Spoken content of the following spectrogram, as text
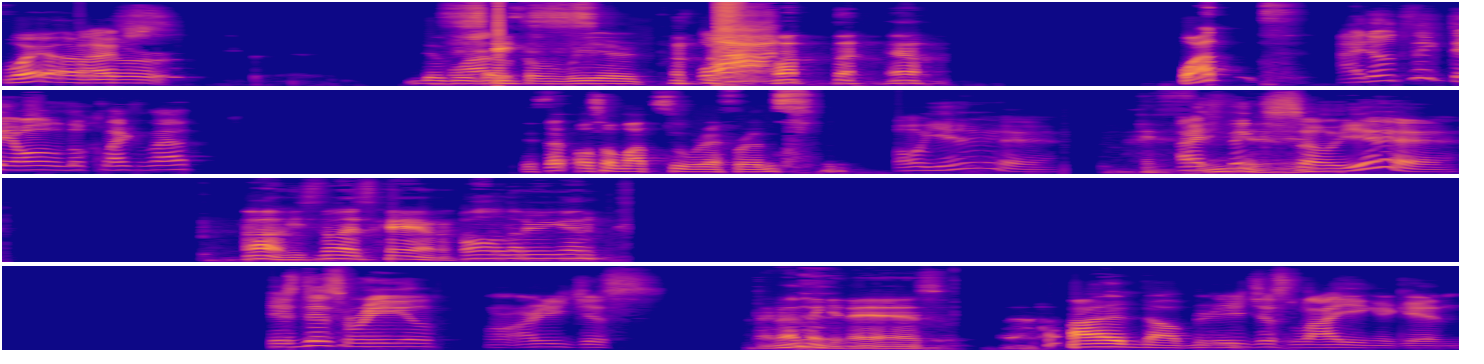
Why are Five your s- doggies so weird? What? what the hell? What? I don't think they all look like that. Is that also Matsu reference? Oh yeah, I I think so. is. Yeah. Oh, he still has hair. How old are you again? Is this real, or are you just I don't think it is. I doubt are you it. just lying again?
